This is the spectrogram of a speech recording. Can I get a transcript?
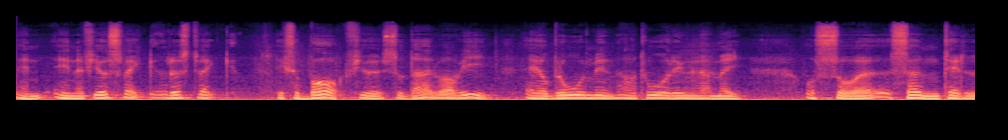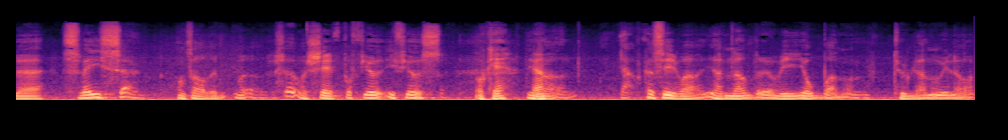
en, en fjøsvegg, røstveggen. Liksom bak fjøset. Og der var vi. Jeg og broren min, han var to år yngre enn meg. Og så sønnen til eh, sveiseren. Han sa det var sjef på fjø, i fjøset. Okay, Ja. Ja, hva si, vi jevnaldrende, og vi jobba og tulla noe i lag.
